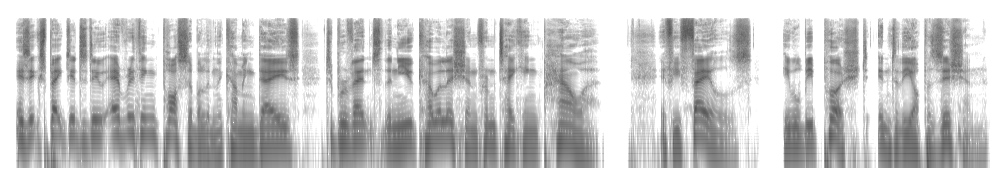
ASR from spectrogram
is expected to do everything possible in the coming days to prevent the new coalition from taking power. If he fails, he will be pushed into the opposition.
